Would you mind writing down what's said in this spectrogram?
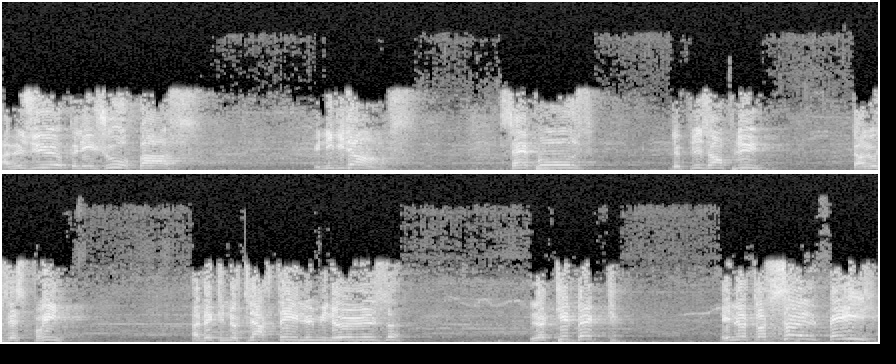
à mesure que les jours passent, une évidence s'impose de plus en plus dans nos esprits avec une clarté lumineuse. Le Québec est notre seul pays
